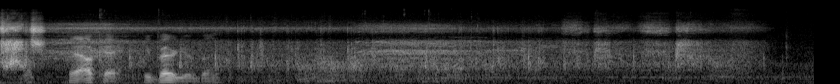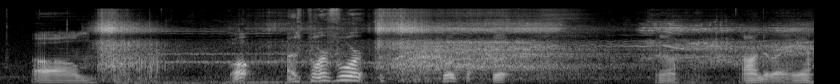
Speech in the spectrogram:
Catch. Yeah, okay. You better give it back. Um. Well, that's part four. Four part, look. You know, on to right here.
